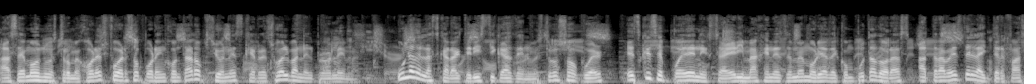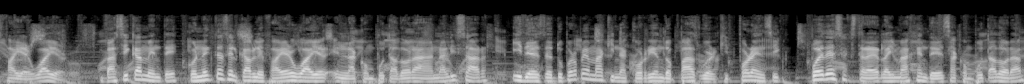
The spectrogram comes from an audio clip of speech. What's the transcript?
Hacemos nuestro mejor esfuerzo por encontrar opciones que resuelvan el problema. Una de las características de nuestro software es que se pueden extraer imágenes de memoria de computadoras a través de la interfaz Firewire. Básicamente, conectas el cable Firewire en la computadora a analizar y desde tu propia máquina corriendo Password Kit Forensic puedes extraer la imagen de esa computadora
